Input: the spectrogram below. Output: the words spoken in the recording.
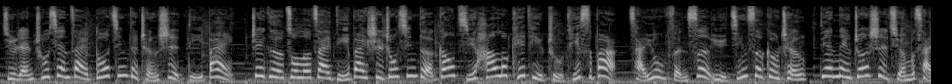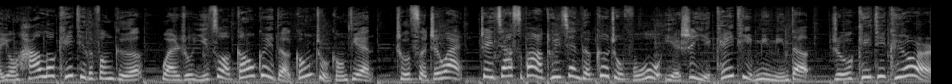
居然出现在多金的城市迪拜。这个坐落在迪拜市中心的高级 Hello Kitty 主题 Spa，采用粉色与金色构成，店内装饰全部采用 Hello Kitty 的风格，宛如一座高贵的公主宫殿。除此之外，这家 SPA 推荐的各种服务也也是以 Kitty 命名的，如 Kitty Cure，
